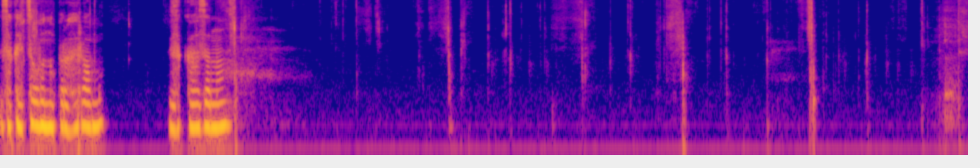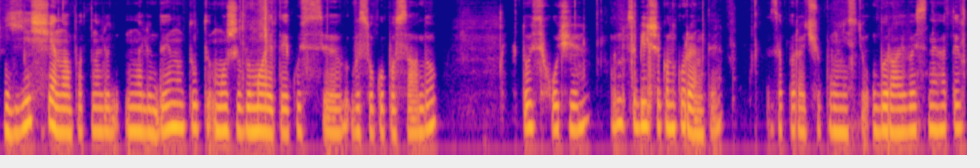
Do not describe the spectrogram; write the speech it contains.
Закальцовану програму. Заказано. Є ще напад на, люд... на людину. Тут, може, ви маєте якусь е, високу посаду. Хтось хоче. Ну, це більше конкуренти. Заперечу повністю. Убираю весь негатив.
